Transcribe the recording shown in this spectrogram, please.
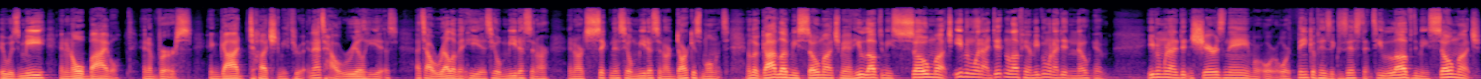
It was me and an old Bible and a verse. And God touched me through it. And that's how real He is. That's how relevant He is. He'll meet us in our in our sickness. He'll meet us in our darkest moments. And look, God loved me so much, man. He loved me so much, even when I didn't love Him, even when I didn't know Him even when I didn't share his name or, or, or, think of his existence. He loved me so much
